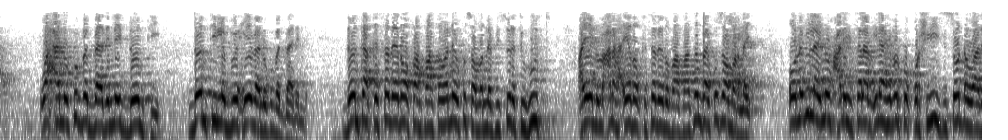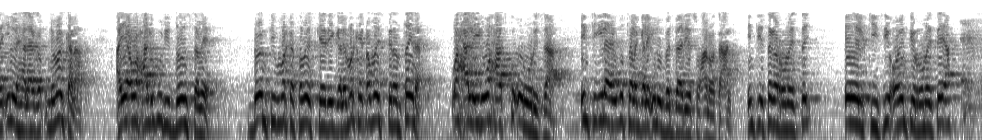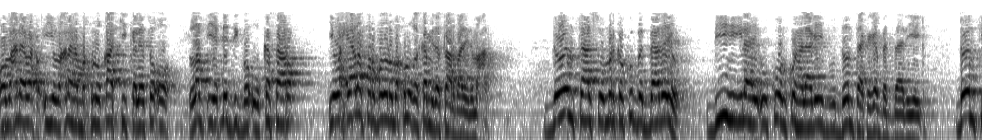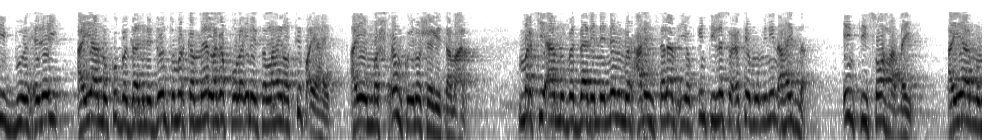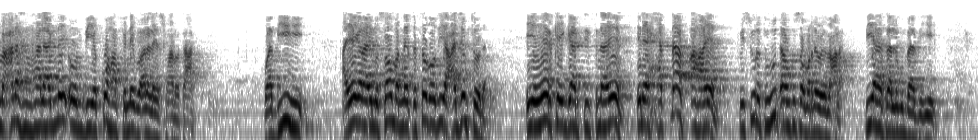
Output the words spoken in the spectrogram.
waxaanu ku badbaadinay doontii. Doontii la buuxiyey baanu ku badbaadinay. Doontaa qisadeedoo faahfaahsan wanaga ku soo marnay fii suurati huud. Ayaynu macnaha iyadoo qisadeedu faahfaahsan tahay ku soo marnay. Oo nabiyullaahi nuux calayhi salaam ilaahay markuu qorshihiisii soo dhowaaday in la halaago nimankan ah ayaa waxaa lagu yidhi doon samee doontiibu marka samayskeedii galay. Markay dhammaystirantayna waxaa la yidhi waxaad ku ururisaa. Intii ilaahay ugu talagalay inuu badbaadiyo subxana wa tacala intii isaga rumaystay ehelkiisii oo intii rumaystay ah oo macnaha iyo macnaha makhluuqaadkii kaleeto oo lab iyo dhadigba uu ka saaro iyo waxyaalo fara badanoo makhluuqa ka mida saar baa la yidhi macna doontaasuu marka ku badbaadayo biyihii ilaahay uu kuwan ku halaagay buu doontaa kaga badbaadiyey. Doontii buuxiday ayaanu ku badbaadinay doontu marka meel laga fulo inaysan lahayn oo tif ay ahayd ayay mashxuumku inoo sheegaysaa macnaha. Markii aanu badbaadinay nebi nuux calayhi salaam iyo intii la socotay mu'miniin ahaydna intii soo hadhay ayaanu macnaha halaagnay oon biyo ku hafinay buu alla leeyahy subxana wa tacala waa biyihii ayagana aynu soo marnay qisadoodii iyo cajabtooda iyo heerkay gaadhsiisnaayeen inay xaddhaaf ahaayeen. Fii suurati huud aan ku soo marnay wey macnaha biyahaasaa lagu baabi'iyey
